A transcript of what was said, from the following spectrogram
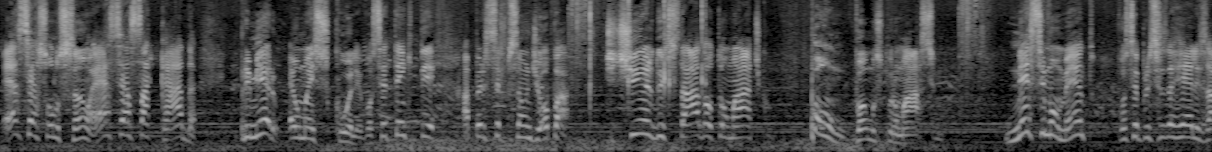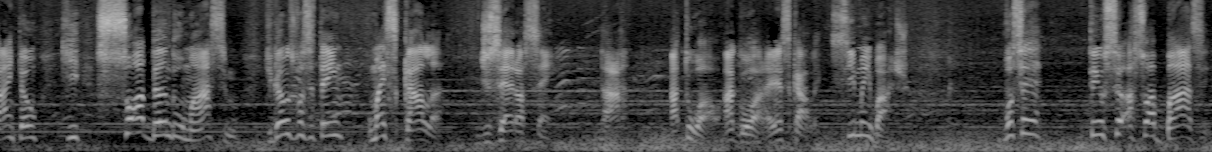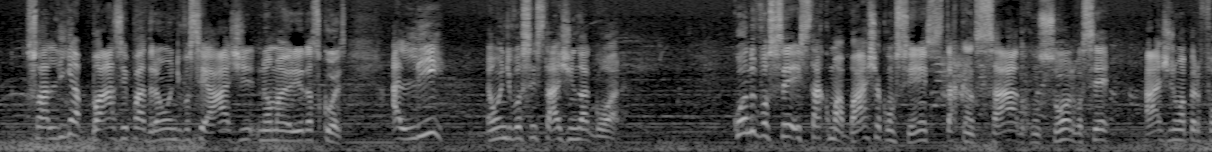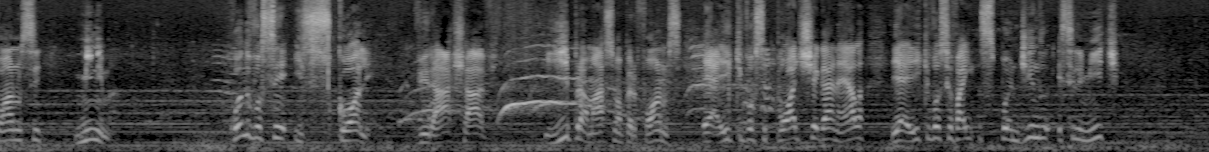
Essa é a solução, essa é a sacada. Primeiro, é uma escolha. Você tem que ter a percepção de, opa, te tira do estado automático. Pum, vamos pro máximo. Nesse momento, você precisa realizar então que só dando o máximo, digamos você tem uma escala de 0 a 100, tá? Atual, agora, é a escala, cima e embaixo. Você tem seu, a sua base, sua linha base padrão onde você age na maioria das coisas. Ali é onde você está agindo agora. Quando você está com uma baixa consciência, está cansado, com sono, você age numa performance mínima. Quando você escolhe virar a chave e ir para a máxima performance, é aí que você pode chegar nela e é aí que você vai expandindo esse limite.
